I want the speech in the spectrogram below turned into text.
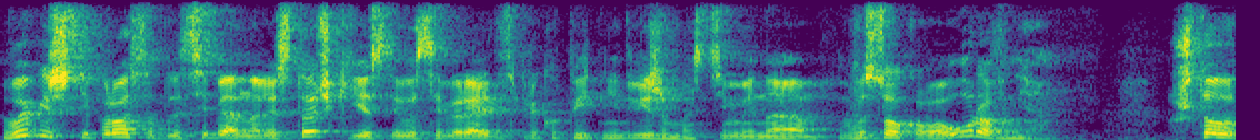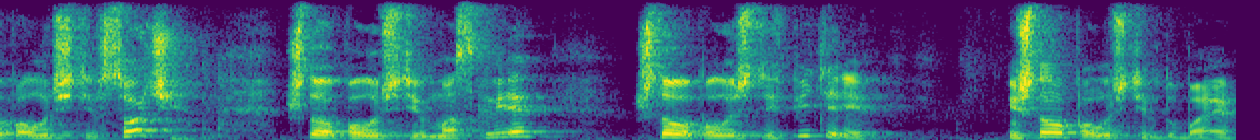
Выпишите просто для себя на листочке, если вы собираетесь прикупить недвижимость именно высокого уровня, что вы получите в Сочи, что вы получите в Москве, что вы получите в Питере и что вы получите в Дубае.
